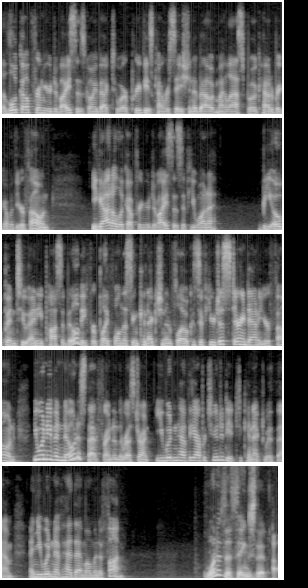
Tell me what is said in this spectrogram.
And look up from your devices, going back to our previous conversation about my last book, How to Break Up with Your Phone. You got to look up from your devices if you want to be open to any possibility for playfulness and connection and flow. Because if you're just staring down at your phone, you wouldn't even notice that friend in the restaurant. You wouldn't have the opportunity to connect with them, and you wouldn't have had that moment of fun. One of the things that, uh,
